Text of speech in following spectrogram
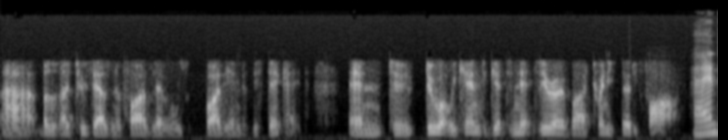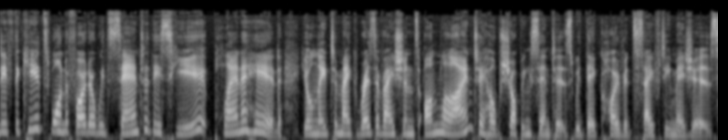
uh, below 2005 levels by the end of this decade and to do what we can to get to net zero by 2035. And if the kids want a photo with Santa this year, plan ahead. You'll need to make reservations online to help shopping centres with their COVID safety measures.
